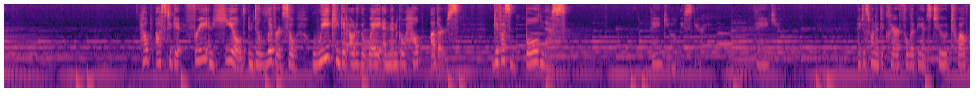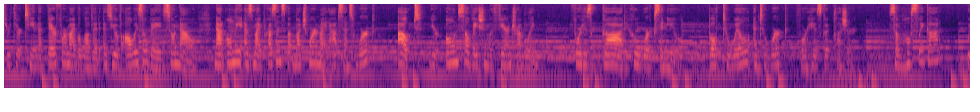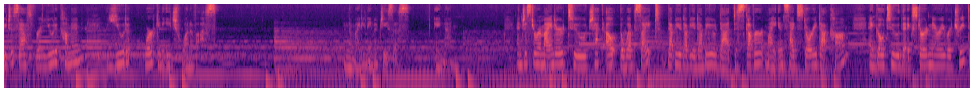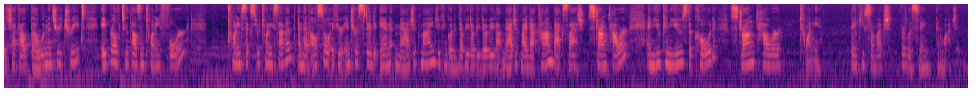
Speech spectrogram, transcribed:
Help us to get free and healed and delivered so we can get out of the way and then go help others. Give us boldness. Thank you, I just want to declare Philippians 2 12 through 13 that therefore, my beloved, as you have always obeyed, so now, not only as my presence, but much more in my absence, work out your own salvation with fear and trembling. For it is God who works in you, both to will and to work for his good pleasure. So, mostly, God, we just ask for you to come in, you to work in each one of us. In the mighty name of Jesus, amen. And just a reminder to check out the website, www.discovermyinsidestory.com, and go to the Extraordinary Retreat to check out the Women's Retreat, April of 2024. 26th through 27th. And then also, if you're interested in Magic Mind, you can go to www.magicmind.com backslash Strong Tower and you can use the code Strong Tower 20. Thank you so much for listening and watching.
